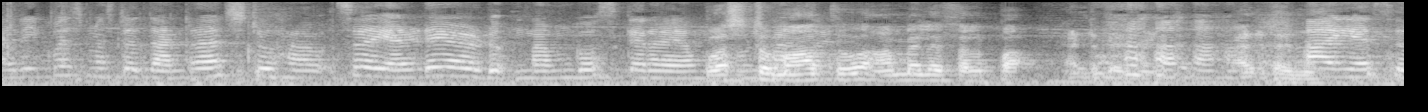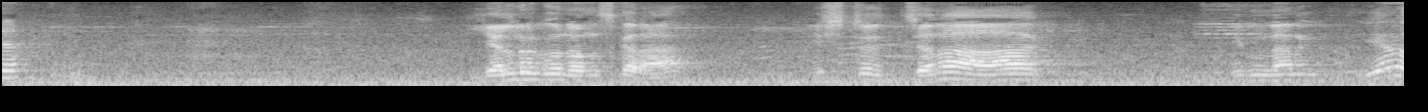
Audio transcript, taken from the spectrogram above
I request mister Dhanraj to have sir ಎರಡೇ ಎರಡು ನಮಗೋಸ್ಕರ ಫಸ್ಟ್ ಮಾತು. ಆಮೇಲೆ ಸ್ವಲ್ಪ ಎಂಟರ್ಟೈನ್ಮೆಂಟ್ ಹಾ ಎಂಟರ್ಟೈನ್ಮೆಂಟ್ ಎಸ್ ಸರ್ ಎಲ್ರಿಗೂ ನಮಸ್ಕಾರ. ಇಷ್ಟು ಜನ ಇನ್ನು ನನಗೆ ಏನೋ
